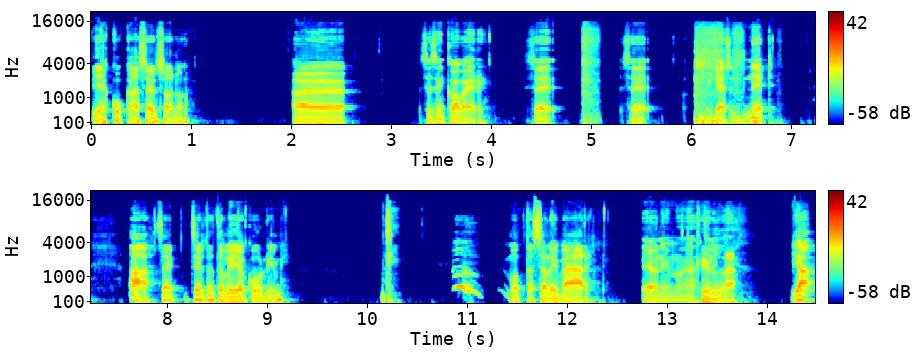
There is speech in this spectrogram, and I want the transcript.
Ja kuka sen sanoo? Öö, se sen kaveri. Se, se mikä se nyt, Ned. Ah, se, sieltä tuli joku nimi. Mutta se oli väärin. Joo, niin mä ajattelin. Kyllä. Ja,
